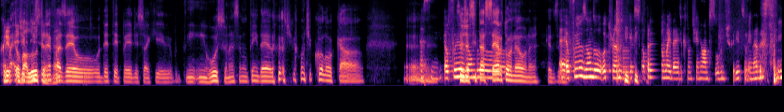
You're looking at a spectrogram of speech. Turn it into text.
Criptovaluta. É difícil, né, né? Fazer o, DTP disso aqui em, em, russo, né? Você não tem ideia de como te colocar. É, assim, eu fui seja, usando... se tá certo ou não, né? Quer dizer... É, eu fui usando o Translate só para ter uma ideia de que não tinha nenhum absurdo escrito nem nada assim,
